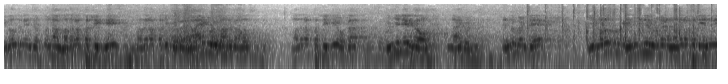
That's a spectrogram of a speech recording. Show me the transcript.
ఈ రోజు నేను చెప్తున్నా మదనపల్లికి మదనపల్లికి ఒక నాయకుడు కాదు కావాల్సింది. మదనపల్లికి ఒక ఇంజనీర్ కావాలి నాయకుడు ఎందుకంటే ఈ రోజు ఒక ఇంజనీర్ ఉంటే మదనపల్లి ఎన్ని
